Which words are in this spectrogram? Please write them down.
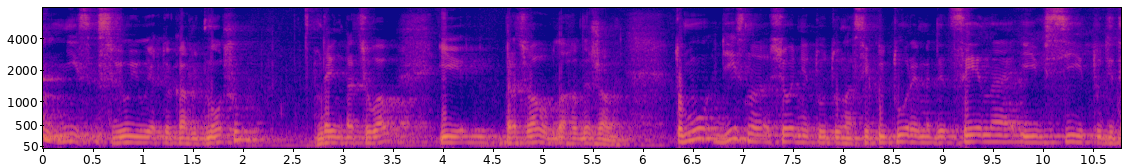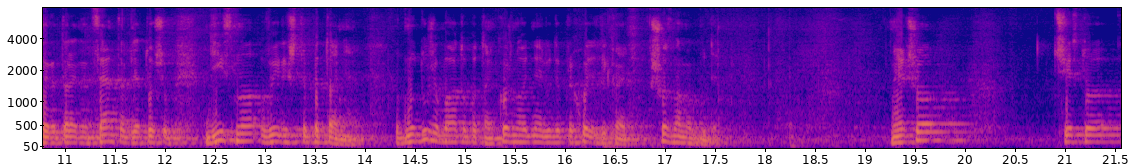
ніс свою, як то кажуть, ношу, де він працював і працював у благо держави. Тому дійсно сьогодні тут у нас і культура, і медицина, і всі тут і територіальний центр для того, щоб дійсно вирішити питання. От, ну, дуже багато питань. Кожного дня люди приходять і кажуть, що з нами буде. Ну, якщо чисто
